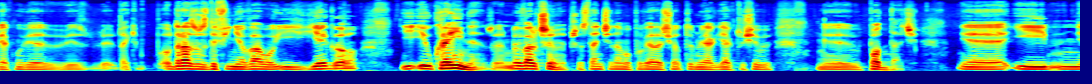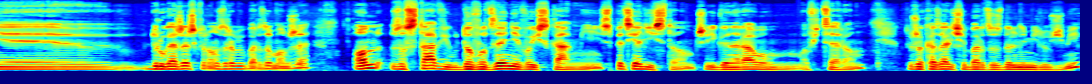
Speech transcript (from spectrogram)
jak mówię, taki od razu zdefiniowało i jego, i, i Ukrainę, że my walczymy. Przestańcie nam opowiadać o tym, jak, jak tu się poddać. I druga rzecz, którą zrobił bardzo mądrze, on zostawił dowodzenie wojskami specjalistom, czyli generałom, oficerom, którzy okazali się bardzo zdolnymi ludźmi,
